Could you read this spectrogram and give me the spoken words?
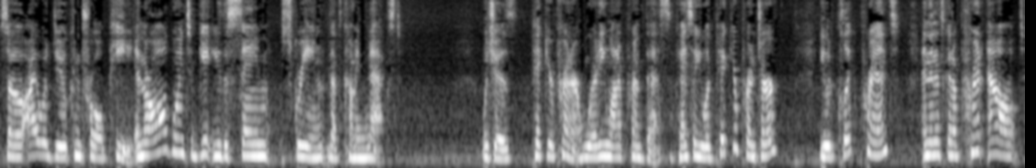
So I would do Control P. And they're all going to get you the same screen that's coming next. Which is pick your printer. Where do you want to print this? Okay, so you would pick your printer. You would click print. And then it's going to print out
